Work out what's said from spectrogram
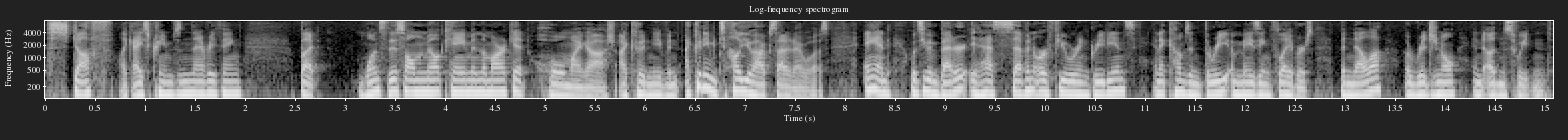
stuff, like ice creams and everything. But once this almond milk came in the market, oh my gosh, I couldn't even I couldn't even tell you how excited I was. And what's even better, it has seven or fewer ingredients and it comes in three amazing flavors: vanilla, original, and unsweetened.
